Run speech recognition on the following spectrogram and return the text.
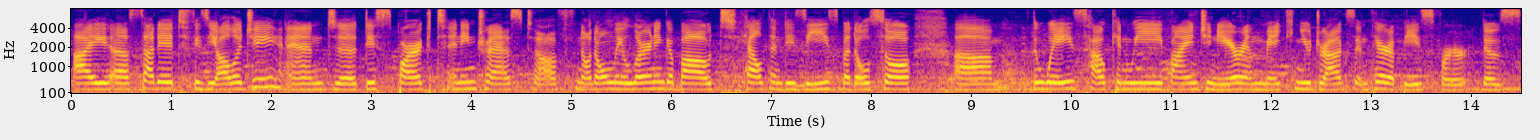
I uh, studied physiology, and uh, this sparked an interest of not only learning about health and disease, but also um, the ways how can we bioengineer and make new drugs and therapies for those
